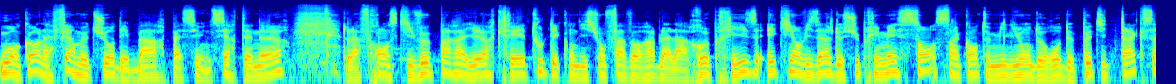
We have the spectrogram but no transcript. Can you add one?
ou encore la fermeture des bars passé une certaine heure. La France qui veut par ailleurs créer toutes les conditions favorables à la reprise et qui envisage de supprimer 150 millions d'euros de petites taxes.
